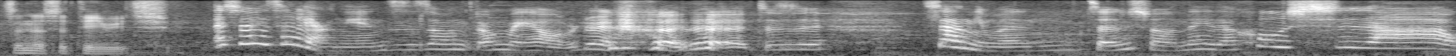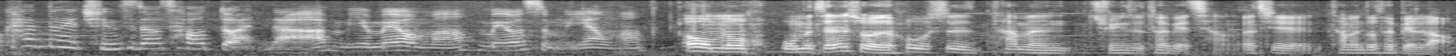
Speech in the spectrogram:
真的是地狱期。哎、欸，所以这两年之中你都没有任何的，就是像你们诊所内的护士啊，我看那个裙子都超短的啊，也没有吗？没有什么样吗？哦，我们我们诊所的护士，他们裙子特别长，而且他们都特别老。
